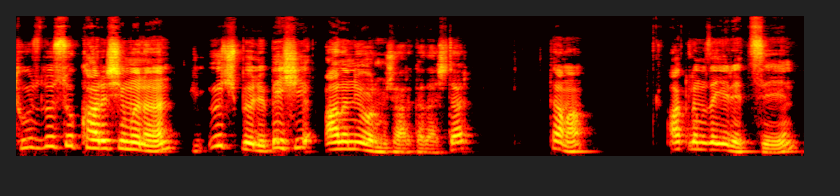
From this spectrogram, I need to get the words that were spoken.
tuzlu su karışımının 3 bölü 5'i alınıyormuş arkadaşlar. Tamam. Aklımıza yer etsin.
